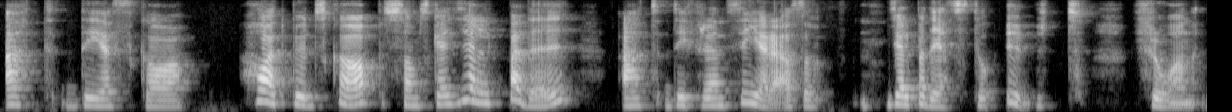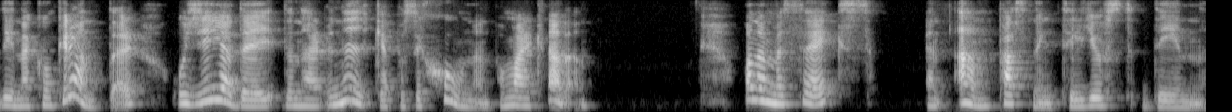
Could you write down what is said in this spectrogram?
Att det ska ha ett budskap som ska hjälpa dig att differentiera, alltså hjälpa dig att stå ut från dina konkurrenter och ge dig den här unika positionen på marknaden. Och nummer 6, en anpassning till just din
